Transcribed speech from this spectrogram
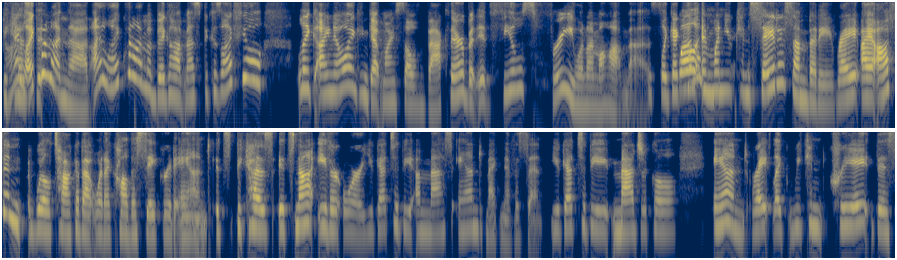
Because I like the- when I'm that. I like when I'm a big hot mess because I feel like I know I can get myself back there, but it feels free when I'm a hot mess. Like I well, and when you can say to somebody, right? I often will talk about what I call the sacred and. It's because it's not either or. You get to be a mess and magnificent. You get to be magical and right like we can create this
